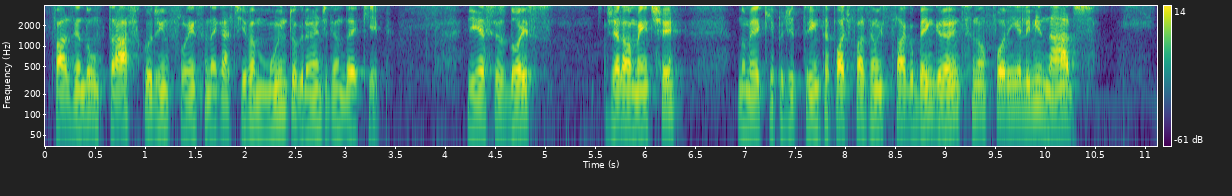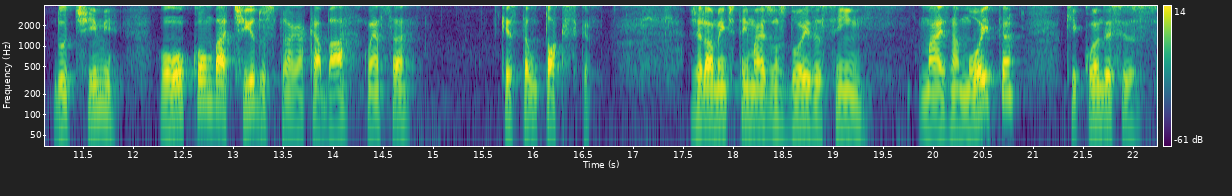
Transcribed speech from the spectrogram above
fazendo um tráfico de influência negativa muito grande dentro da equipe. E esses dois, geralmente, numa equipe de 30, pode fazer um estrago bem grande se não forem eliminados do time ou combatidos para acabar com essa questão tóxica. Geralmente tem mais uns dois assim, mais na moita, que quando esses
